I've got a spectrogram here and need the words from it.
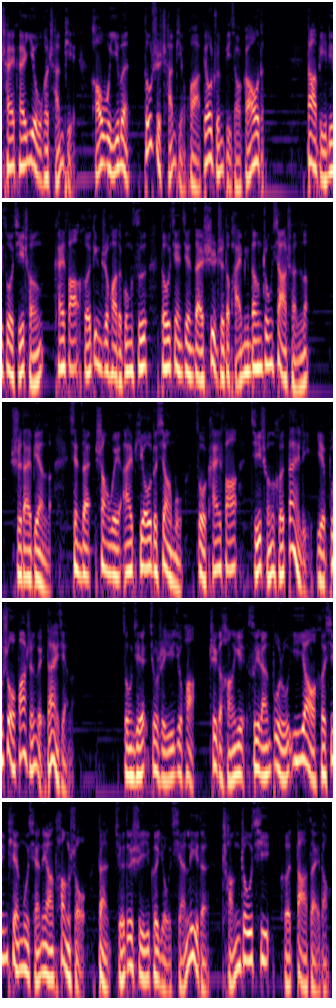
拆开业务和产品，毫无疑问都是产品化标准比较高的。大比例做集成、开发和定制化的公司，都渐渐在市值的排名当中下沉了。时代变了，现在尚未 IPO 的项目做开发、集成和代理，也不受发审委待见了。总结就是一句话：这个行业虽然不如医药和芯片目前那样烫手，但绝对是一个有潜力的长周期和大赛道。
